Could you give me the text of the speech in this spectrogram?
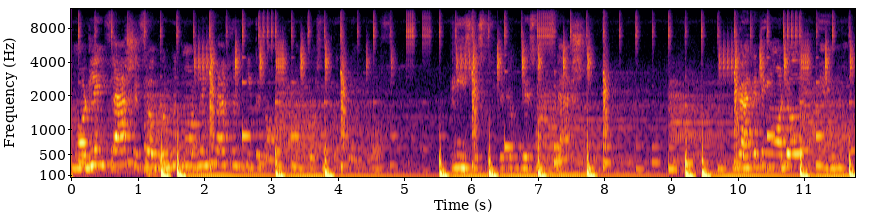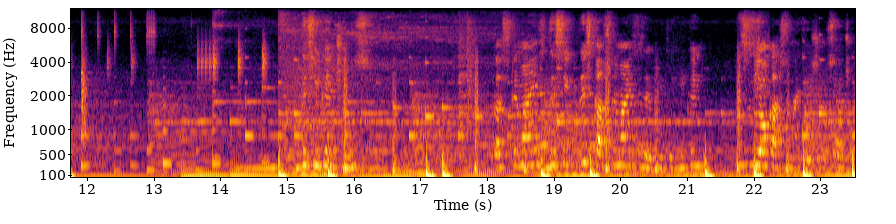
Modeling flash, if you're good with modeling flash, then keep it on. Personally going to turn it off. Please just keep it on this on flash. Bracketing order and this you can choose. Customize this. This customizes everything. You can. This is your customization. It's your choice.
